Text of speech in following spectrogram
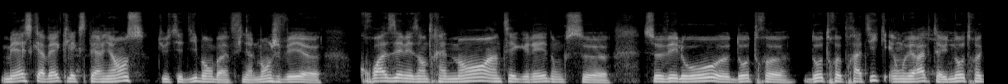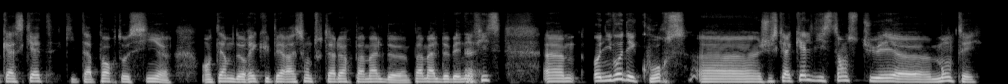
mais est-ce qu'avec l'expérience, tu t'es dit, bon, bah, finalement, je vais euh, croiser mes entraînements, intégrer donc ce, ce vélo, euh, d'autres d'autres pratiques? Et on verra que tu as une autre casquette qui t'apporte aussi en termes de récupération tout à l'heure pas mal de pas mal de bénéfices. Au niveau des courses, jusqu'à quelle distance tu es monté?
